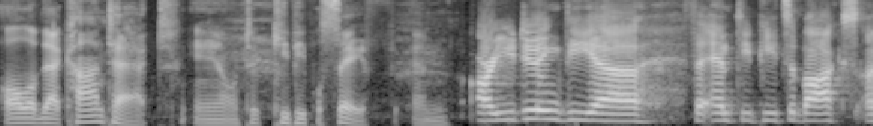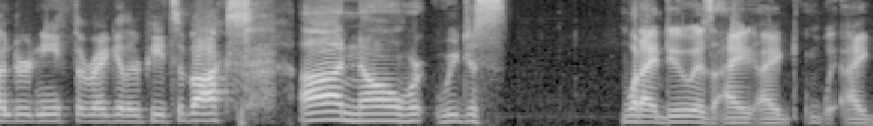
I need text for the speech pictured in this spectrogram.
all of that contact, you know, to keep people safe. And Are you doing the uh, the empty pizza box underneath the regular pizza box? Uh no, we're, we just what I do is I, I I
